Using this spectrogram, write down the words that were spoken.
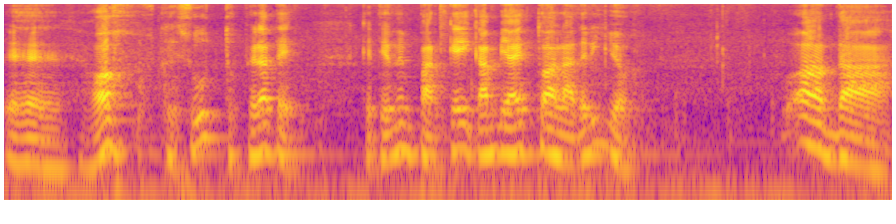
Eh, oh, qué susto. Espérate. Que tienen parqué y cambia esto a ladrillo. Anda.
